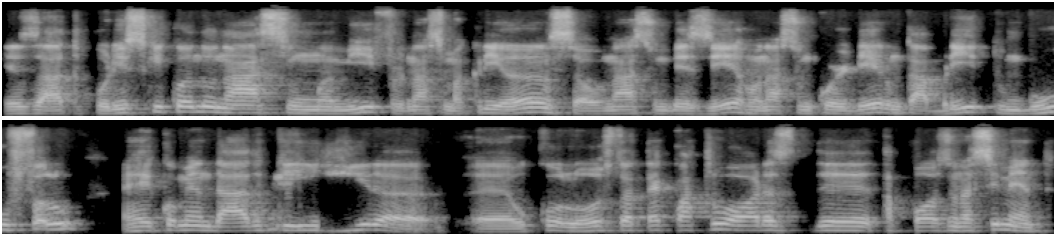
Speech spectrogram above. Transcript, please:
Exato. Por isso que quando nasce um mamífero, nasce uma criança, ou nasce um bezerro, ou nasce um cordeiro, um cabrito, um búfalo, é recomendado que ingira é, o colostro até quatro horas de, após o nascimento.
